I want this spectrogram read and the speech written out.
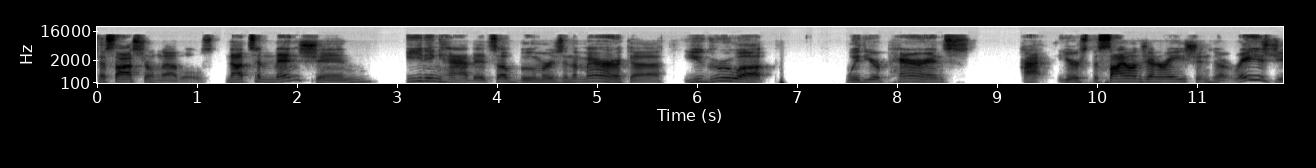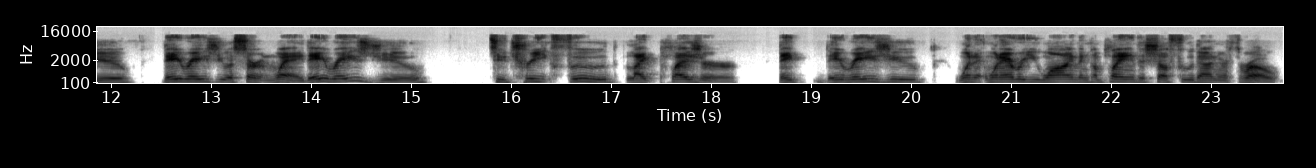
testosterone levels. Not to mention eating habits of boomers in America. You grew up with your parents, your the silent generation that raised you they raised you a certain way. They raised you to treat food like pleasure. They they raise you when whenever you whine and complain to shove food down your throat.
